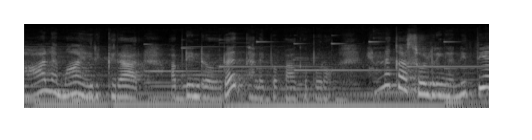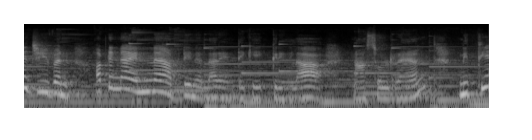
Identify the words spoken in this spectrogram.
பாலமாக இருக்கிறார் அப்படின்ற ஒரு தலைப்பை பார்க்க போகிறோம் என்னக்கா சொல்கிறீங்க நித்திய ஜீவன் அப்படின்னா என்ன அப்படின்னு எல்லாரும் என்கிட்ட கேட்குறீங்களா நான் சொல்கிறேன் நித்திய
